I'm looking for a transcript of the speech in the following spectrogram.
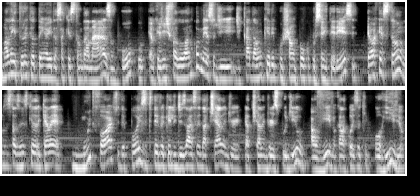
Uma leitura que eu tenho aí dessa questão da NASA um pouco é o que a gente falou lá no começo, de, de cada um querer puxar um pouco pro seu interesse. É uma questão nos Estados Unidos que, que ela é muito forte depois que teve aquele desastre da Challenger, que a Challenger explodiu ao vivo, aquela coisa que horrível.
